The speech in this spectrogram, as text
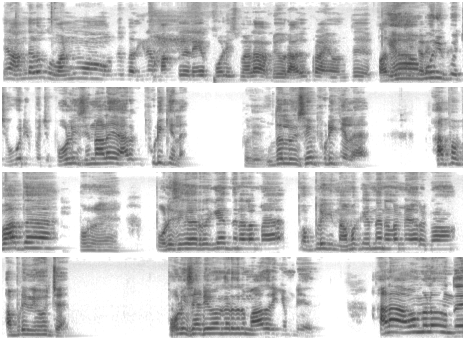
ஏன்னா அந்த அளவுக்கு வன்மம் வந்து பாத்தீங்கன்னா மக்களிடையே போலீஸ் மேல அப்படி ஒரு அபிப்பிராயம் வந்து. ஊறி போச்சு ஊறி போச்சு. போலீஸ்னால யாருக்கும் பிடிக்கல. முதல் விஷயம் பிடிக்கல. அப்ப பார்த்தேன் ஒரு போலீஸுக்காரருக்கே இந்த நிலைமை பப்ளிக் நமக்கு என்ன நிலைமையா இருக்கும் அப்படின்னு யோசிச்சேன். போலீஸ் அடி வாங்குறதுன்னு மாதிரிக்க முடியாது. ஆனா அவங்களும் வந்து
